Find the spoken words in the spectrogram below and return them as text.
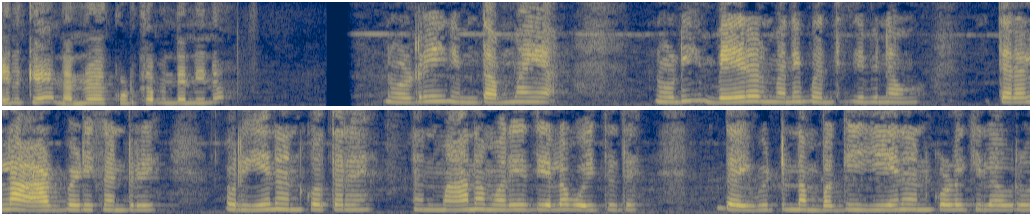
ಏನಕ್ಕೆ? ನನ್ನ ಕುಡ್ಕೊಂಬಂದೆ ನೀನು? ನೋಡ್ರಿ ನಿಮ್ಮ ತಮ್ಮಯ್ಯ. ನೋಡಿ ಬೇರೆಯವ್ರ ಮನೆಗೆ ಬಂದಿದ್ದೀವಿ ನಾವು. ಈ ಥರ ಎಲ್ಲ ಆಡಬೇಡಿ ಕಣ್ರಿ. ಅವ್ರು ಏನು ಅನ್ಕೋತಾರೆ? ನನ್ನ ಮಾನ ಮರ್ಯಾದೆ ಎಲ್ಲ ಹೋಯ್ತದೆ. ದಯವಿಟ್ಟು ನಮ್ಮ ಬಗ್ಗೆ ಏನು ಅನ್ಕೊಳಕಿಲ್ಲ ಅವರು.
